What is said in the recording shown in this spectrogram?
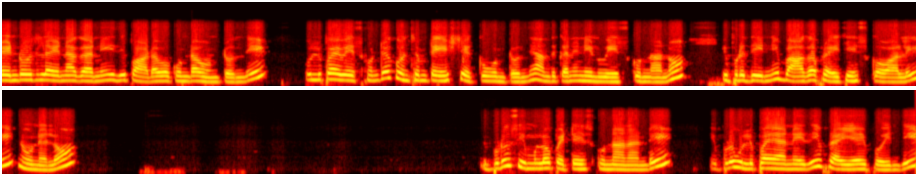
రెండు రోజులైనా కానీ ఇది పాడవకుండా ఉంటుంది. ఉల్లిపాయ వేసుకుంటే కొంచెం టేస్ట్ ఎక్కువ ఉంటుంది. అందుకని నేను వేసుకున్నాను. ఇప్పుడు దీన్ని బాగా ఫ్రై చేసుకోవాలి నూనెలో. ఇప్పుడు సిమ్లో పెట్టేసుకున్నానండి. ఇప్పుడు ఉల్లిపాయ అనేది ఫ్రై అయిపోయింది.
